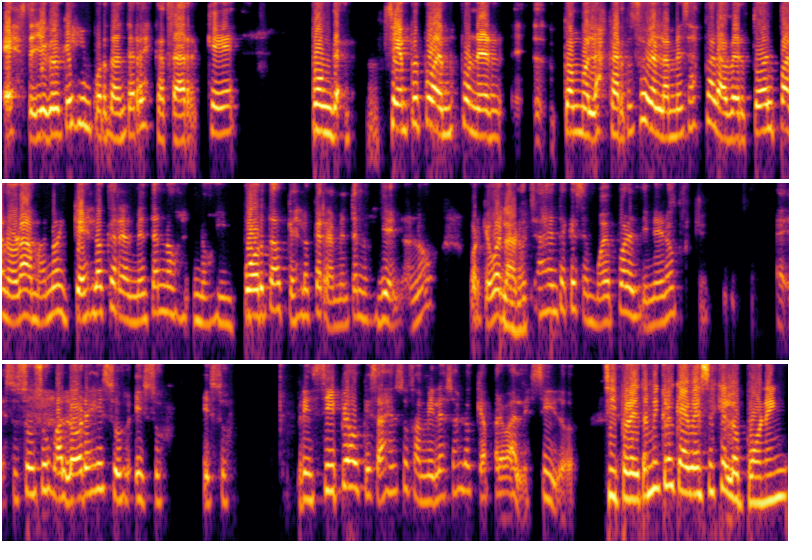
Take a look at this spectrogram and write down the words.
este, yo creo que es importante rescatar que ponga, siempre podemos poner eh, como las cartas sobre la mesa para ver todo el panorama, ¿no? Y qué es lo que realmente nos, nos importa o qué es lo que realmente nos llena, ¿no? Porque, bueno, hay mucha gente que se mueve por el dinero porque esos son sus valores y sus, y sus, y sus principios o quizás en su familia eso es lo que ha prevalecido. Sí, pero yo también creo que hay veces que lo ponen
